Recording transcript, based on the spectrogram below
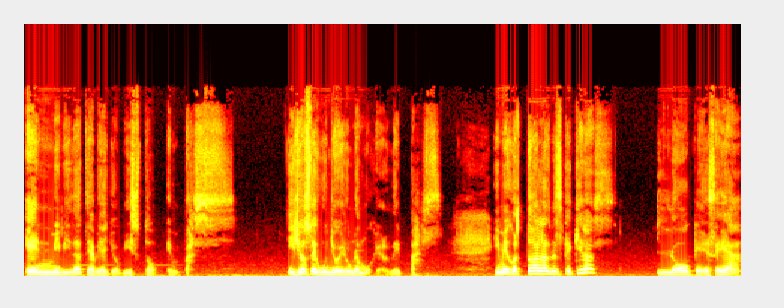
en mi vida te había yo visto en paz. Y yo, según yo, era una mujer de paz. Y me dijo, todas las veces que quieras, lo que sea,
